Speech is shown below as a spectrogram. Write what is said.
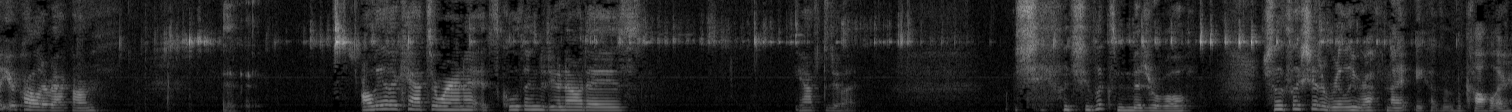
put your collar back on. All the other cats are wearing it. It's a cool thing to do nowadays. You have to do it. She, she looks miserable. She looks like she had a really rough night because of the collar.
